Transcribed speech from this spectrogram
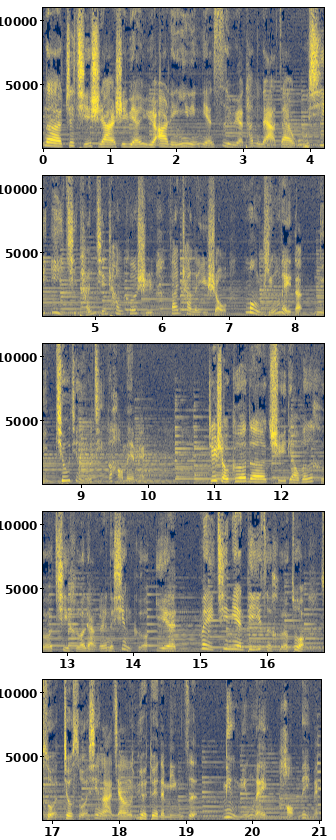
那这其实啊是源于二零一零年四月，他们俩在无锡一起弹琴唱歌时翻唱的一首孟庭苇的《你究竟有几个好妹妹》。这首歌的曲调温和，契合两个人的性格，也为纪念第一次合作，所就索性啊将乐队的名字命名为好妹妹。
